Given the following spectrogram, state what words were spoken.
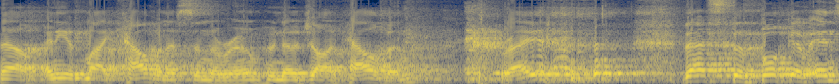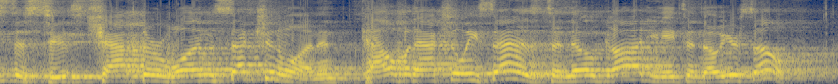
Now, any of my Calvinists in the room who know John Calvin, right? That's the Book of Institutes, chapter 1, section 1. And Calvin actually says to know God, you need to know yourself.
